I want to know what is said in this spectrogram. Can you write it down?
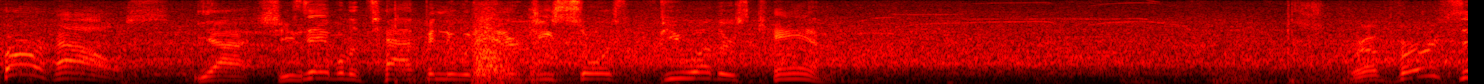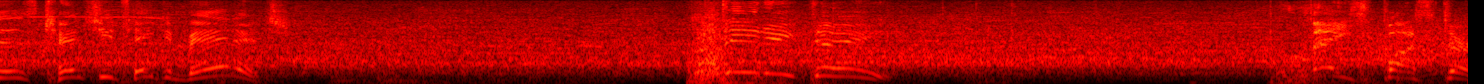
her house. Yeah, she's able to tap into an energy source few others can. Reverses. Can she take advantage? DDT. Face buster.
